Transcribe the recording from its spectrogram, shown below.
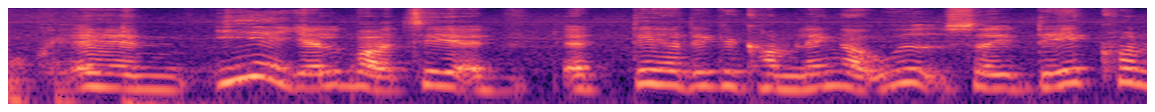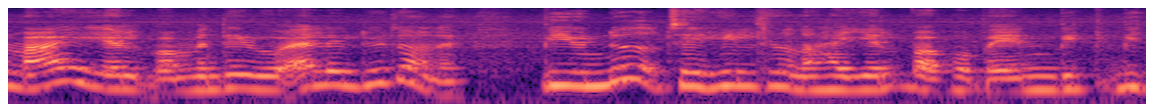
okay. Øhm, I er hjælpere til, at, at det her det kan komme længere ud, så det er ikke kun mig, I hjælper, men det er jo alle lytterne. Vi er jo nødt til hele tiden at have hjælpere på banen. Vi, vi,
